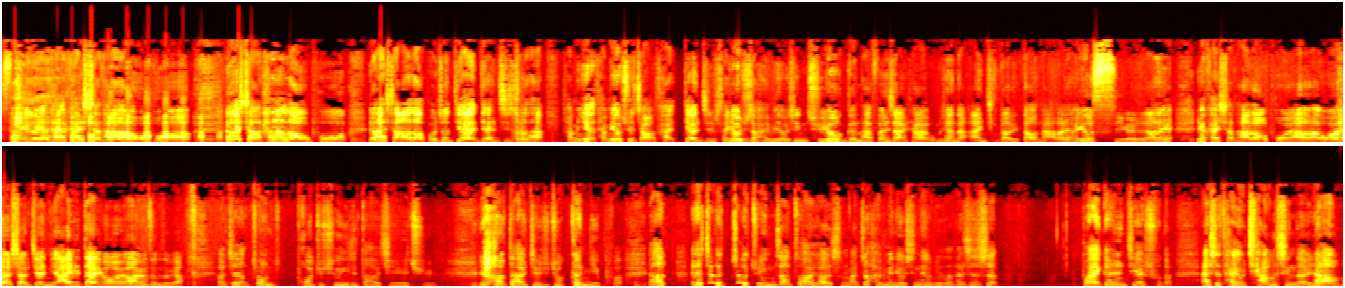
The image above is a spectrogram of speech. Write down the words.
死一个人，他就开始想。他老婆，他在想他的老婆，然后想到老婆之后，第二第二集之后，他他们又他们又去找他，第二集他又去找海绵流星去，又跟他分享一下我们现在的案情到底到哪了，然后又死一个人，然后又又开始想他老婆呀，我还想见你阿姨代哟，然后又怎么怎么样，然后这种这种破剧情一直到了结局，然后到了结局就更离谱了，然后而且这个这个剧你知道最好笑的是什么？就横滨流星那个角色，他其实是。不爱跟人接触的，但是他又强行的让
